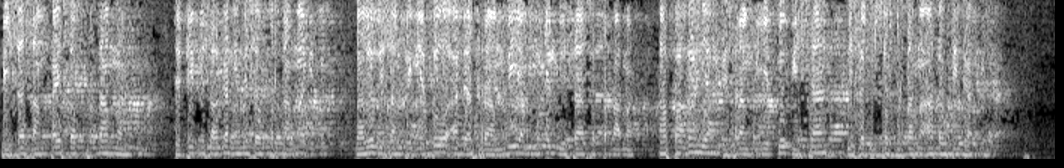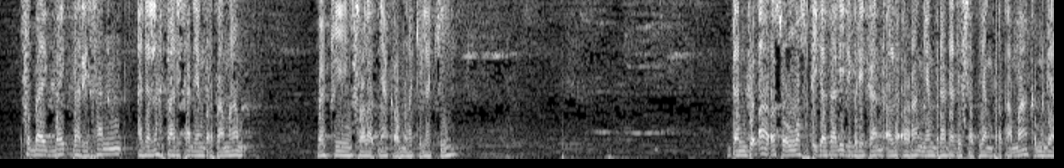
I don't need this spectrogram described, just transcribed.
bisa sampai soft pertama. Jadi misalkan ini soft pertama gitu lalu di samping itu ada serambi yang mungkin bisa soft pertama. Apakah yang di serambi itu bisa disebut soft pertama atau tidak? Sebaik-baik barisan adalah barisan yang pertama bagi sholatnya kaum laki-laki. Dan doa Rasulullah tiga kali diberikan oleh orang yang berada di sop yang pertama kemudian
